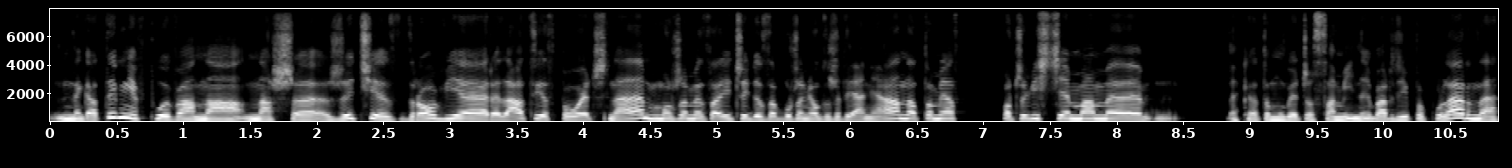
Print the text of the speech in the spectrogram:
negatywnie wpływa na nasze życie, zdrowie, relacje społeczne, możemy zaliczyć do zaburzeń odżywiania. Natomiast Oczywiście mamy, jak ja to mówię czasami, najbardziej popularne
